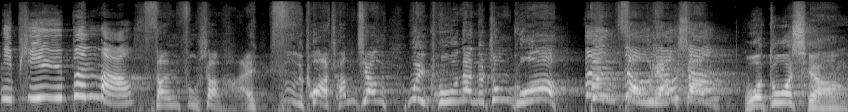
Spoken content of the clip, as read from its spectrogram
你疲于奔忙；三赴上海，四跨长江，为苦难的中国奔走疗伤。我多想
